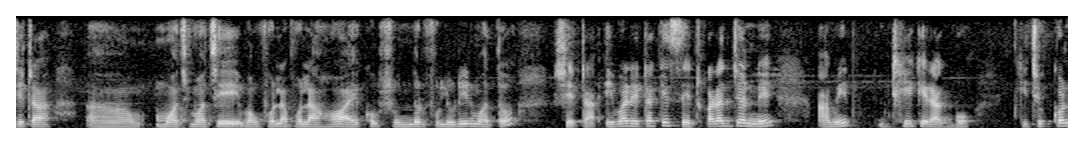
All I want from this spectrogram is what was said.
যেটা মচমচে এবং ফোলা ফোলা হয়, খুব সুন্দর ফুলুরির মতো সেটা। এবার এটাকে সেট করার জন্যে আমি ঢেকে রাখব। কিছুক্ষণ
